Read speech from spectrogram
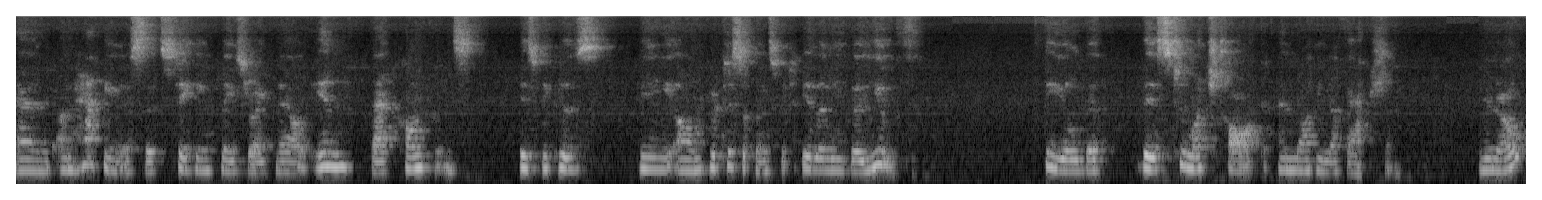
and unhappiness that's taking place right now in that conference is because the um, participants, particularly the youth, feel that there's too much talk and not enough action. You know?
